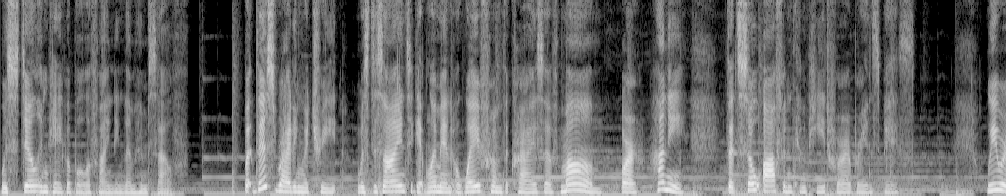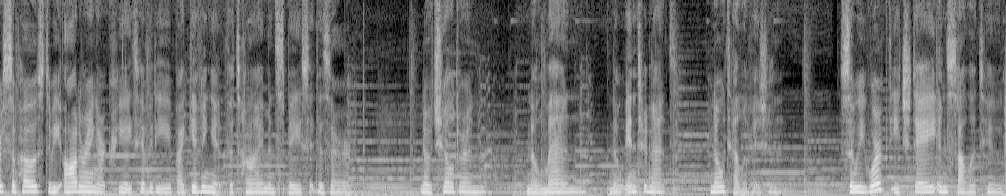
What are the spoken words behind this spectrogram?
was still incapable of finding them himself. But this writing retreat was designed to get women away from the cries of mom or honey that so often compete for our brain space. We were supposed to be honoring our creativity by giving it the time and space it deserved. No children, no men, no internet, no television. So we worked each day in solitude,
